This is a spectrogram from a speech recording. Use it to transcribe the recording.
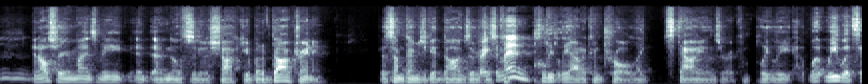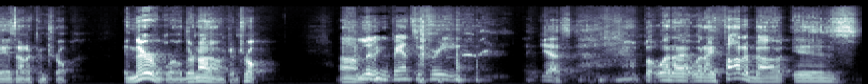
Mm-hmm. and also reminds me i know this is going to shock you but of dog training. Because sometimes you get dogs that are Break just completely out of control like stallions are completely what we would say is out of control. In their world they're not out of control. Um, living fancy free yes but what i what i thought about is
